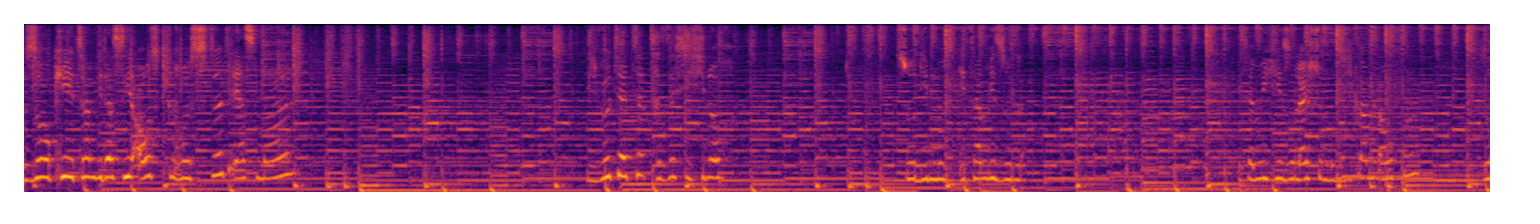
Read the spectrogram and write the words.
So, okay, jetzt haben wir das hier ausgerüstet. Erstmal. Ich würde jetzt tatsächlich hier noch so die Musik. Jetzt haben wir so. Jetzt haben wir hier so leichte Musik am Laufen. So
